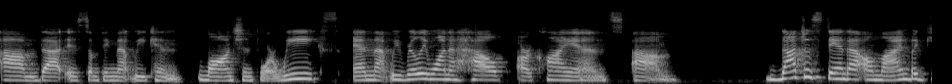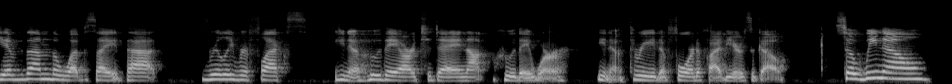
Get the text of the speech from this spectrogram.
Um, that is something that we can launch in four weeks, and that we really want to help our clients um, not just stand out online, but give them the website that really reflects, you know, who they are today, not who they were, you know, three to four to five years ago. So we know,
